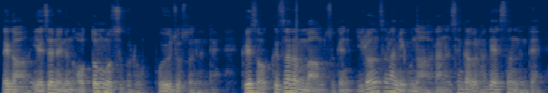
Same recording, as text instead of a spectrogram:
내가 예전에는 어떤 모습으로 보여줬었는데 그래서 그 사람 마음속엔 이런 사람이구나 라는 생각을 하게 했었는데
